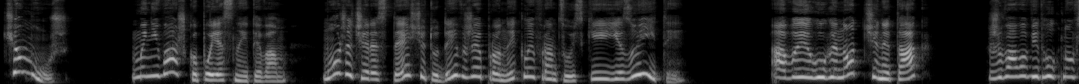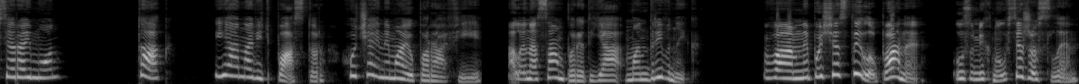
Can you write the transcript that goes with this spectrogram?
Чому ж? Мені важко пояснити вам, може, через те, що туди вже проникли французькі єзуїти. А ви гугенот чи не так? жваво відгукнувся Раймон. Так, я навіть пастор, хоча й не маю парафії, але насамперед я мандрівник. Вам не пощастило, пане, усміхнувся Жослен.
